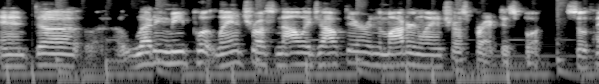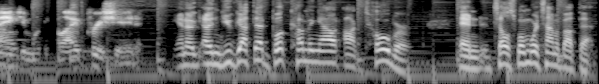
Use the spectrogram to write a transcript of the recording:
and uh, letting me put land trust knowledge out there in the modern land trust practice book. So thank you, Michael. I appreciate it. And, uh, and you got that book coming out October. And tell us one more time about that.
